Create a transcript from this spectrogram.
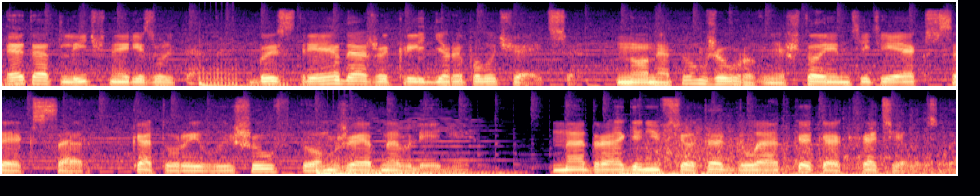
это отличный результат. Быстрее даже Криггеры получается, но на том же уровне, что NTTX XR, который вышел в том же обновлении. На Драге не все так гладко, как хотелось бы.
